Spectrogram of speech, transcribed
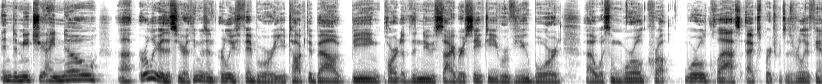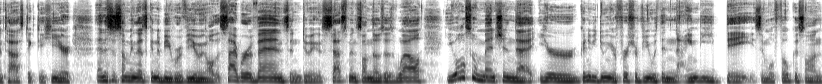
And Dmitri, I know uh, earlier this year, I think it was in early February, you talked about being part of the new Cyber Safety Review Board uh, with some world world class experts, which is really fantastic to hear. And this is something that's going to be reviewing all the cyber events and doing assessments on those as well. You also mentioned that you're going to be doing your first review within 90 days, and we'll focus on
